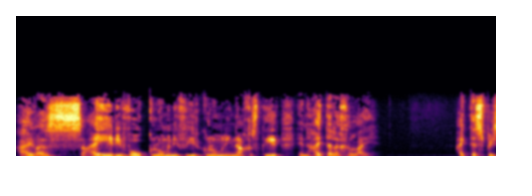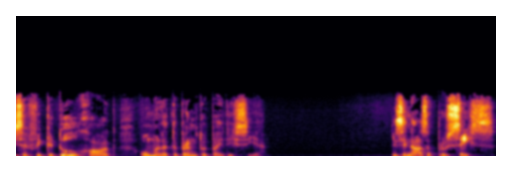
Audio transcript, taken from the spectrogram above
hy was hy het die wolkkolom en die vuurkolom in die nag gestuur en hy het hulle gelei. Hy het 'n spesifieke doel gehad om hulle te bring tot by die see. Jy sien daar's 'n proses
